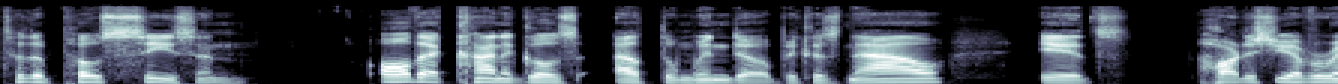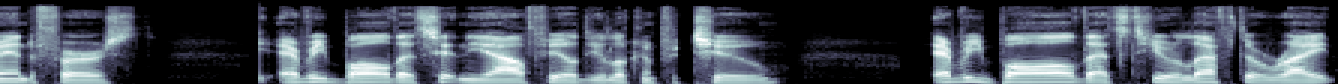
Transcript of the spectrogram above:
to the postseason, all that kind of goes out the window because now it's the hardest you ever ran to first. Every ball that's hitting the outfield, you're looking for two. Every ball that's to your left or right,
